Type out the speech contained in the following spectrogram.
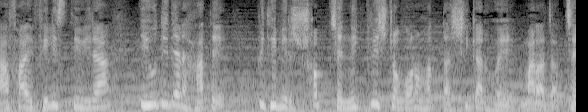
রাফায় ফিলিস্তিনিরা ইহুদিদের হাতে পৃথিবীর সবচেয়ে নিকৃষ্ট গণহত্যার শিকার হয়ে মারা যাচ্ছে।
